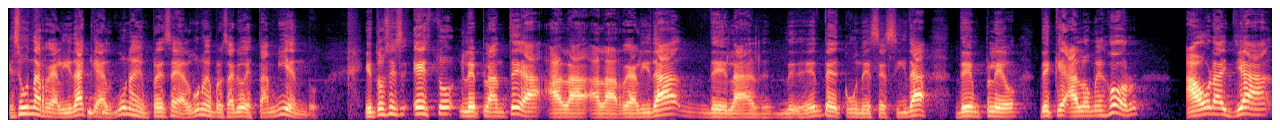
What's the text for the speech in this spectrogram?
Esa es una realidad que algunas empresas y algunos empresarios están viendo. Entonces, esto le plantea a la, a la realidad de la gente con necesidad de empleo, de que a lo mejor ahora ya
